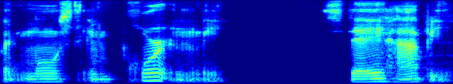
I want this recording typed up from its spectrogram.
but most importantly, stay happy.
